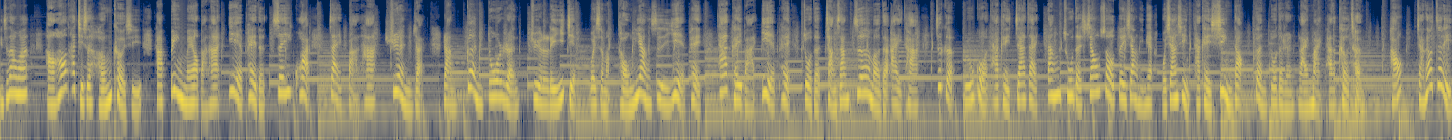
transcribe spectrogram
你知道吗？好好，他其实很可惜，他并没有把他业配的这一块再把它渲染，让更多人去理解为什么同样是业配，他可以把业配做的厂商这么的爱他。这个如果他可以加在当初的销售对象里面，我相信他可以吸引到更多的人来买他的课程。好，讲到这里。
